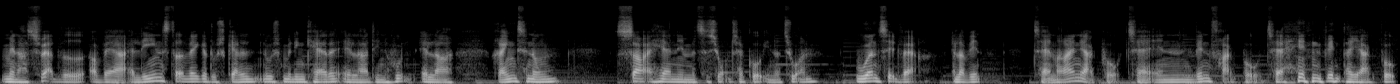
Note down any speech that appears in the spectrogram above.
men har svært ved at være alene stadigvæk, og du skal nus med din katte, eller din hund, eller ringe til nogen, så er her en invitation til at gå i naturen. Uanset vejr eller vind. Tag en regnjakke på, tag en vindfrak på, tag en vinterjakke på,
